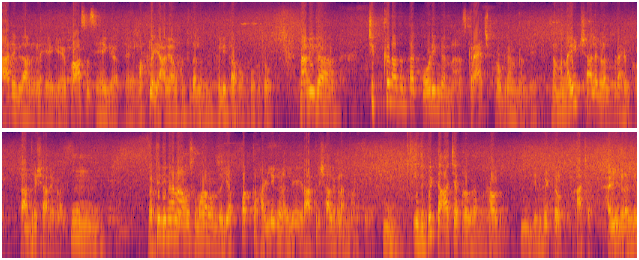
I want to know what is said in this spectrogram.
ಕಾರ್ಯವಿಧಾನಗಳು ಹೇಗೆ? ಪ್ರಾಸೆಸ್ ಹೇಗಿರುತ್ತೆ? ಮಕ್ಕಳು ಯಾವ್ಯಾವ ಹಂತದಲ್ಲಿ ಅದನ್ನು ಕಲಿತಾ ಹೋಗಬಹುದು? ನಾವೀಗ ಚಿಕ್ಕದಾದಂಥ ಕೋಡಿಂಗನ್ನು ಸ್ಕ್ರ್ಯಾಚ್ ಪ್ರೋಗ್ರಾಮ್ನಲ್ಲಿ ನಮ್ಮ ನೈಟ್ ಶಾಲೆಗಳಲ್ಲಿ ಕೂಡ ಹೇಳ್ಕೊಡ್ತೀವಿ ರಾತ್ರಿ ಶಾಲೆಗಳಲ್ಲಿ. ಪ್ರತಿದಿನ ನಾವು ಸುಮಾರು ಒಂದು ಎಪ್ಪತ್ತು ಹಳ್ಳಿಗಳಲ್ಲಿ ರಾತ್ರಿ ಶಾಲೆಗಳನ್ನು ಮಾಡ್ತೀವಿ. ಇದು ಬಿಟ್ಟು ಆಚೆ ಪ್ರೋಗ್ರಾಮ್ ಹೌದು. ಇದು ಬಿಟ್ಟು ಆಚೆ. ಹಳ್ಳಿಗಳಲ್ಲಿ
